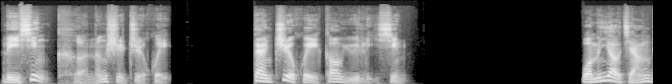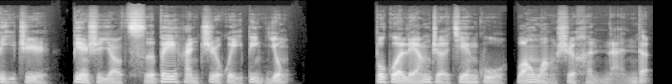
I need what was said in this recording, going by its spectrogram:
理性可能是智慧，但智慧高于理性。我们要讲理智，便是要慈悲和智慧并用。不过两者兼顾，往往是很难的。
